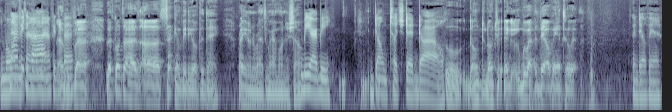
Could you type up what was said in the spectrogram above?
9:55. time, nine fifty-five. Uh, let's go to our uh, second video of the day, right here on the Razagram on the show. BRB. Don't touch that dial. Ooh, don't do, don't you? We're about to delve into it. Gonna delve in.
